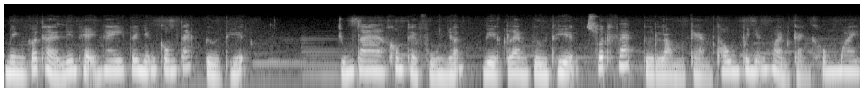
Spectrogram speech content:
mình có thể liên hệ ngay tới những công tác từ thiện. Chúng ta không thể phủ nhận việc làm từ thiện xuất phát từ lòng cảm thông với những hoàn cảnh không may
